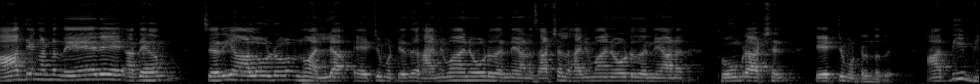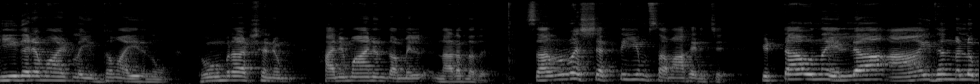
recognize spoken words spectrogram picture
ആദ്യം കണ്ട നേരെ അദ്ദേഹം ചെറിയ ആളോടൊന്നും അല്ല ഏറ്റുമുട്ടിയത്. ഹനുമാനോട് തന്നെയാണ് സാക്ഷാൽ ഹനുമാനോട് തന്നെയാണ് ധൂമ്രാക്ഷൻ ഏറ്റുമുട്ടുന്നത്. അതിഭീകരമായിട്ടുള്ള യുദ്ധമായിരുന്നു. ധൂമ്രാക്ഷനും ഹനുമാനും തമ്മിൽ നടന്നത്. സർവശക്തിയും സമാഹരിച്ച് കിട്ടാവുന്ന എല്ലാ ആയുധങ്ങളും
